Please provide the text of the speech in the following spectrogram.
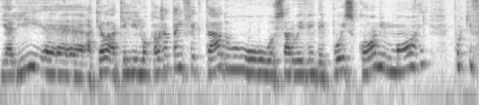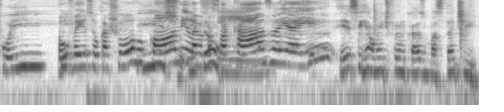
e ali é, é aquela, aquele local já está infectado, o, o saruê vem depois, come, morre, porque foi. Ou vem o seu cachorro, Isso. come, então, leva para sua casa e aí. Esse realmente foi um caso bastante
